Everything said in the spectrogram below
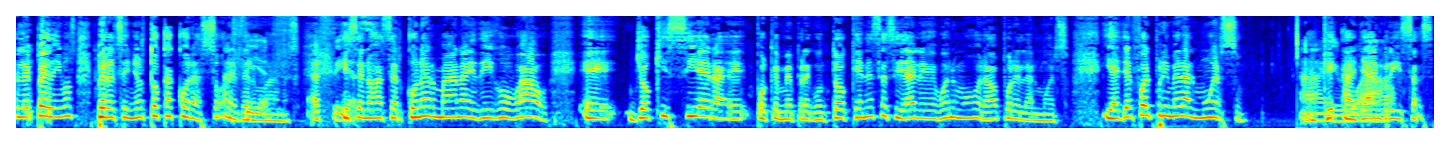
le pedimos, pero el Señor toca corazones de hermanos. y se nos acercó una hermana y dijo, wow, eh, yo quisiera, eh, porque me preguntó qué necesidad, y le dije, bueno, hemos orado por el almuerzo. Y ayer fue el primer almuerzo allá en Brisas.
